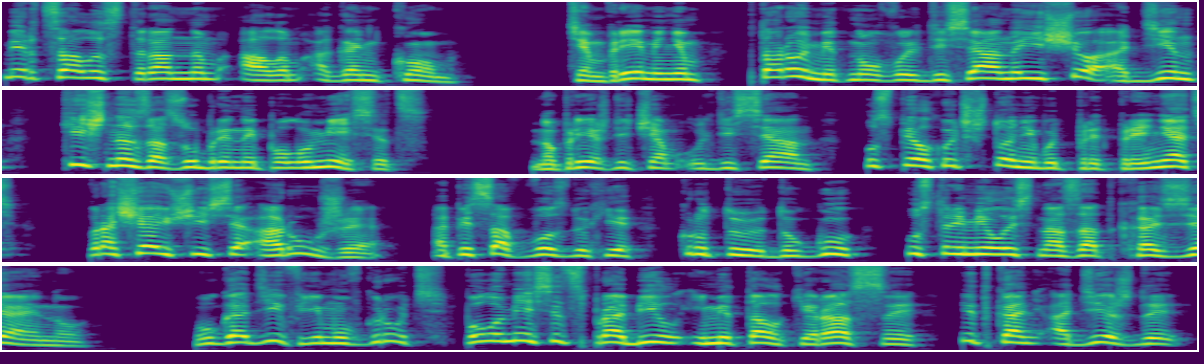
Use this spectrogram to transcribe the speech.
мерцало странным алым огоньком. Тем временем второй метнул в Ульдисиана еще один хищно зазубренный полумесяц. Но прежде чем Ульдисиан успел хоть что-нибудь предпринять, вращающееся оружие, описав в воздухе крутую дугу, устремилось назад к хозяину. Угодив ему в грудь, полумесяц пробил и металл керасы, и ткань одежды,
